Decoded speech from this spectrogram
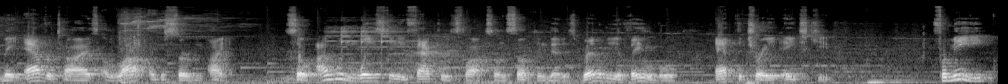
may advertise a lot of a certain item. So I wouldn't waste any factory slots on something that is readily available at the trade HQ. For me,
